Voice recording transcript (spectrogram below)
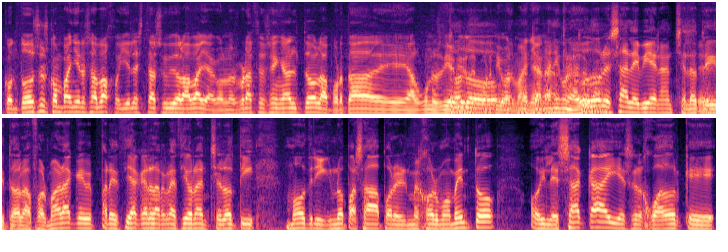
con todos sus compañeros abajo y él está subido a la valla con los brazos en alto, la portada de algunos diarios deportivos mañana. todo le sale bien a Ancelotti de toda la forma. Ahora que parece decía que la relación Ancelotti-Modric no pasaba por el mejor momento, hoy le saca y es el jugador que,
